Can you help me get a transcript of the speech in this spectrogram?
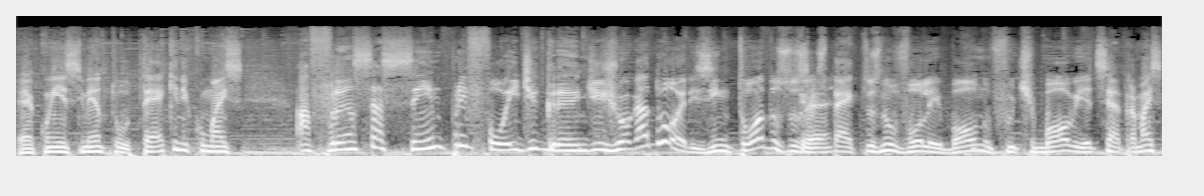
é, conhecimento técnico, mas a França sempre foi de grandes jogadores em todos os É. aspectos, no voleibol, no futebol e etc. Mas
